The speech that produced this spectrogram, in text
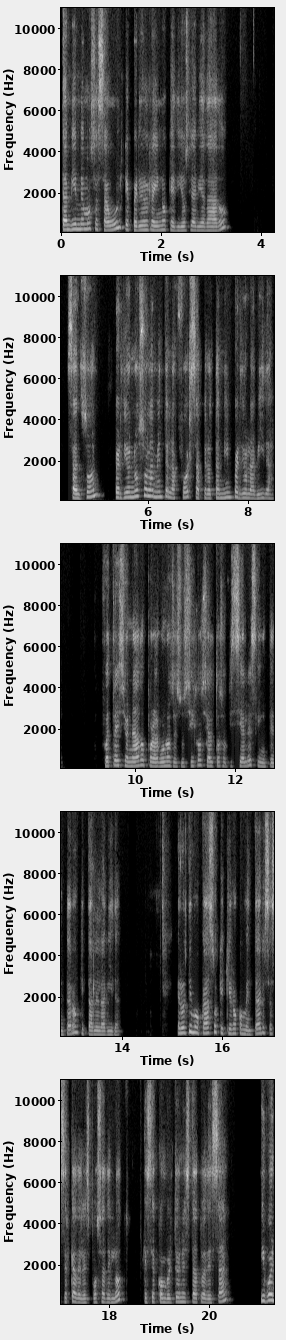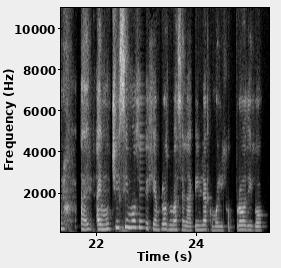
también vemos a Saúl que perdió el reino que Dios le había dado. Sansón perdió no solamente la fuerza, pero también perdió la vida. Fue traicionado por algunos de sus hijos y altos oficiales que intentaron quitarle la vida. El último caso que quiero comentar es acerca de la esposa de Lot, que se convirtió en estatua de sal. Y bueno, hay, muchísimos ejemplos más en la Biblia, como el hijo pródigo,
